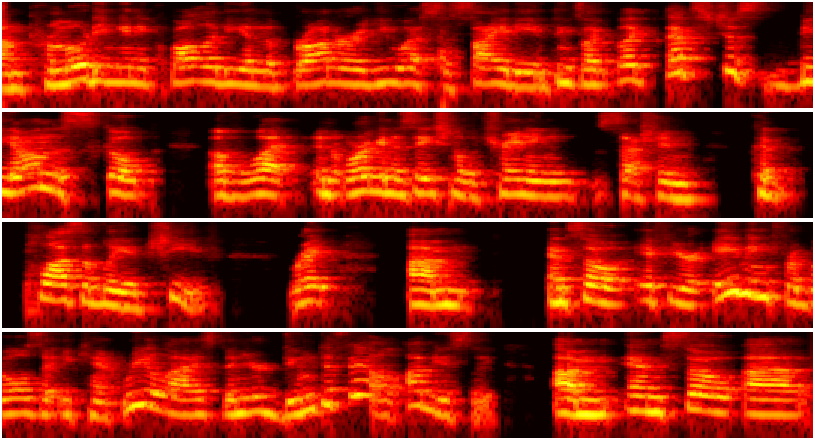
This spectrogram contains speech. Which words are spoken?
um, promoting inequality in the broader U.S. society and things like like that's just beyond the scope of what an organizational training session could plausibly achieve, right? Um, and so if you're aiming for goals that you can't realize, then you're doomed to fail, obviously. Um, and so uh,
